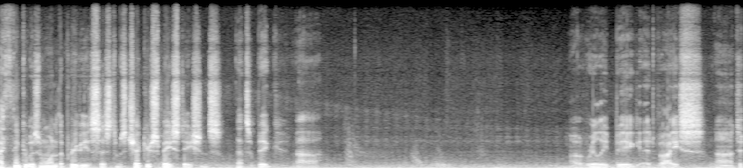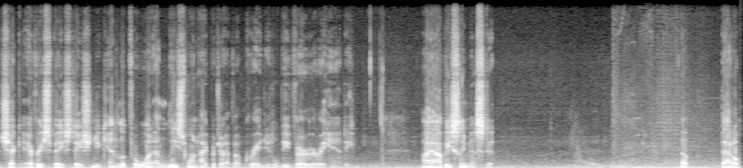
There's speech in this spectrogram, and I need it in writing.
I think it was in one of the previous systems. Check your space stations. That's a big, uh, a really big advice uh, to check every space station you can. Look for one, at least one hyperdrive upgrade. It'll be very, very handy. I obviously missed it. Oh, battle.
